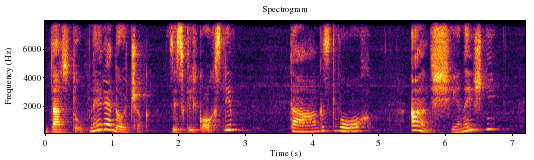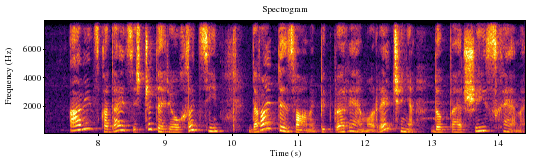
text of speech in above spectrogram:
Наступний рядочок зі скількох слів? Так, з двох. А ще нижній. А він складається з чотирьох Молодці. Давайте з вами підберемо речення до першої схеми.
